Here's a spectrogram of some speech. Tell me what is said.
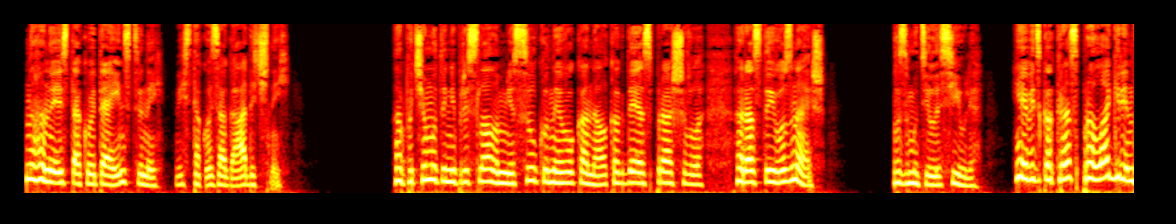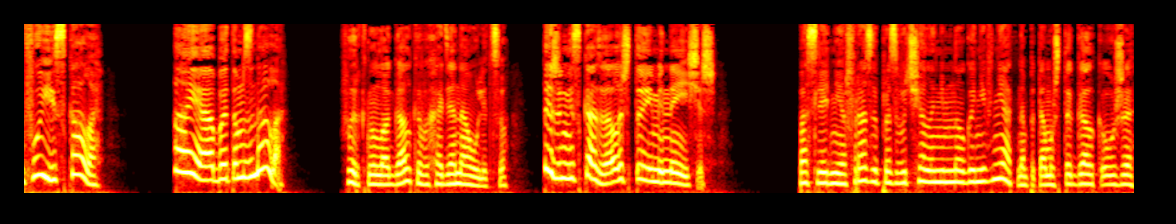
но он весь такой таинственный, весь такой загадочный». «А почему ты не прислала мне ссылку на его канал, когда я спрашивала, раз ты его знаешь?» Возмутилась Юля. «Я ведь как раз про лагерь инфу и искала». «А я об этом знала?» Фыркнула Галка, выходя на улицу. «Ты же не сказала, что именно ищешь». Последняя фраза прозвучала немного невнятно, потому что Галка уже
